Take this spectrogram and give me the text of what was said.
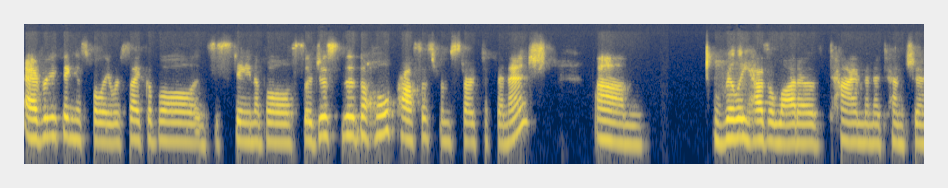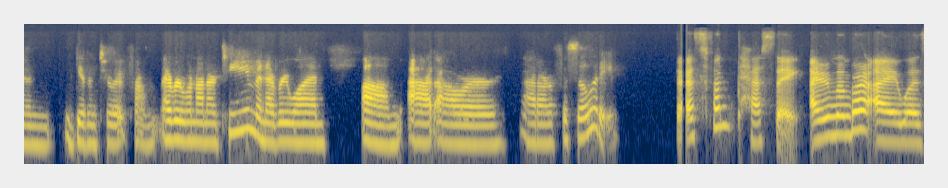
everything is fully recyclable and sustainable. So just the, the whole process from start to finish um, really has a lot of time and attention given to it from everyone on our team and everyone um, at our at our facility. That's fantastic. I remember I was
